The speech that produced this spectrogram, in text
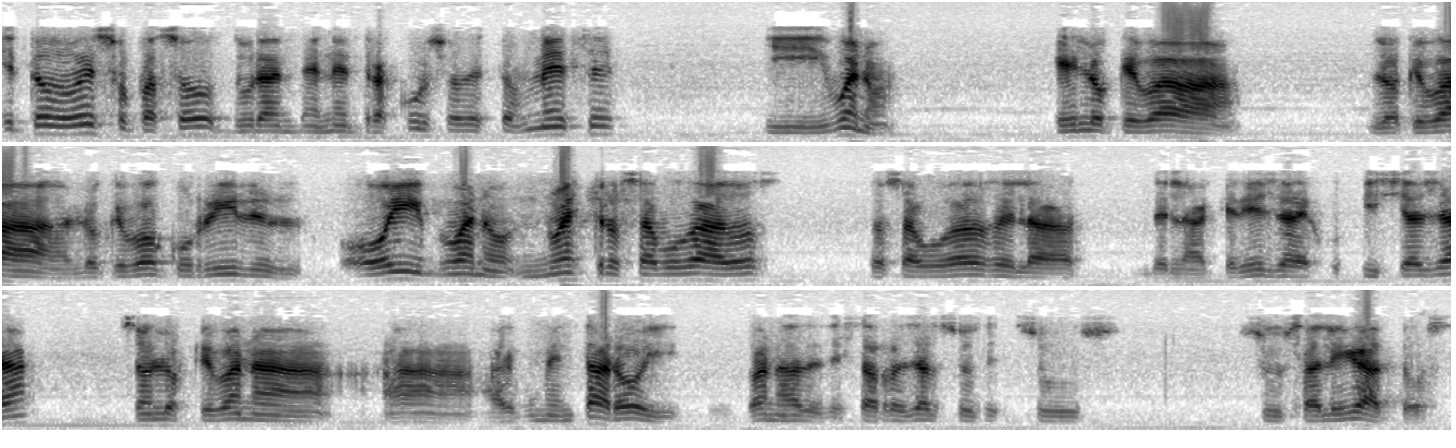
eh, todo eso pasó durante en el transcurso de estos meses y bueno, es lo que va lo que va lo que va a ocurrir hoy, bueno, nuestros abogados, los abogados de la de la querella de justicia ya son los que van a, a argumentar hoy, van a desarrollar sus sus, sus alegatos.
